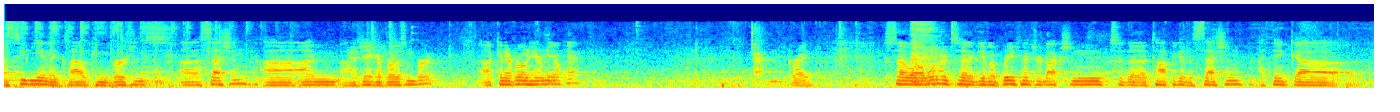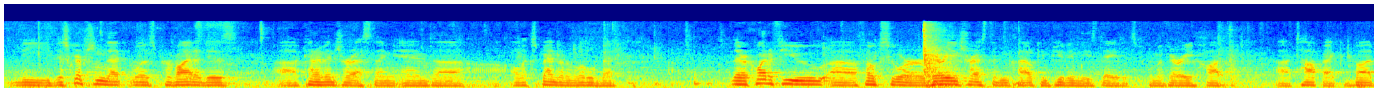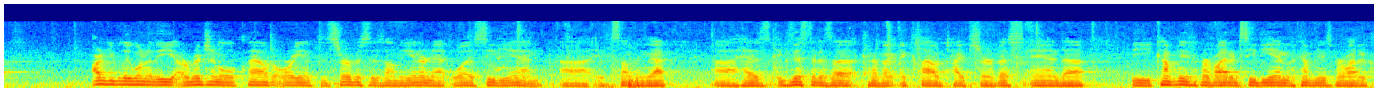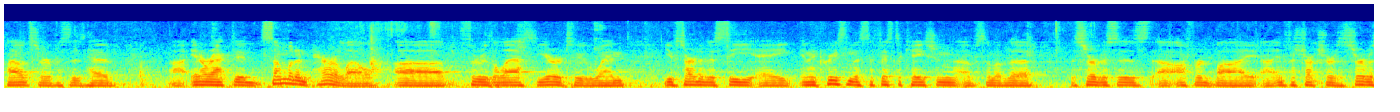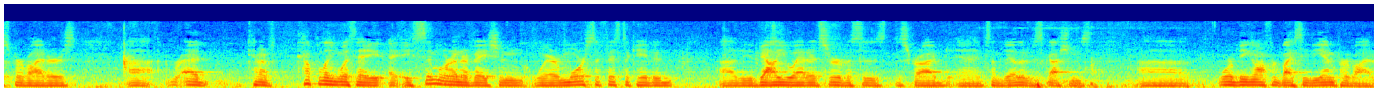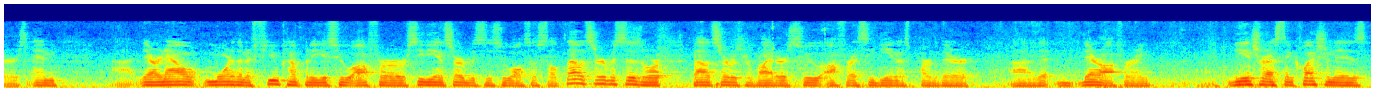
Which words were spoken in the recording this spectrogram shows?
uh, CDN and Cloud Convergence uh, session. Uh, I'm Jacob Rosenberg. Can everyone hear me okay? Great. So I wanted to give a brief introduction to the topic of the session. I think the description that was provided is kind of interesting, and I'll expand on it a little bit. There are quite a few uh, folks who are very interested in cloud computing these days. It's become a very hot uh, topic, but arguably one of the original cloud-oriented services on the internet was CDN. Uh, it's something that uh, has existed as a kind of a, a cloud-type service, and uh, the companies that provided CDN, the companies that provided cloud services, have uh, interacted somewhat in parallel uh, through the last year or two when you've started to see a, an increase in the sophistication of some of the, the services uh, offered by infrastructure as a service providers, kind of coupling with a, a, similar innovation where more sophisticated uh, the value-added services described in some of the other discussions uh, were being offered by CDN providers. And uh, there are now more than a few companies who offer CDN services who also sell cloud services or cloud service providers who offer a CDN as part of their, uh, the, their offering. The interesting question is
